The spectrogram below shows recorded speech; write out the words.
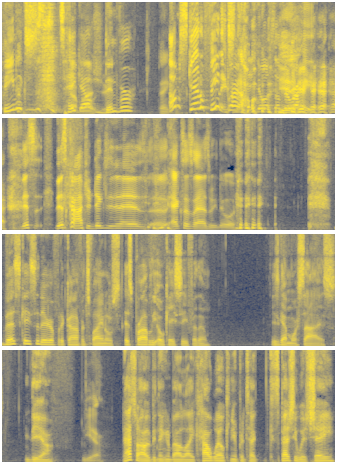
Phoenix take out you. Denver, Thank I'm scared of Phoenix Right, now. doing something right. This this contradiction is uh, exercise we doing. Best case scenario for the conference finals is probably OKC for them. He's got more size. Yeah. Yeah, That's what I would be thinking about. Like, how well can you protect, especially with Shai,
